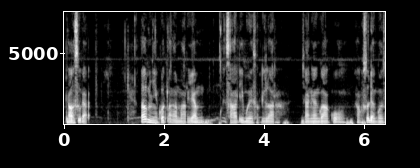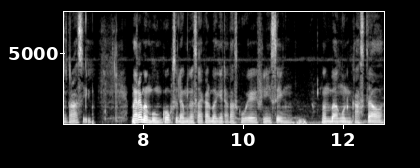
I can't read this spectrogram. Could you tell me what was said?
Kau suka? Lalu menyekut lengan Mariam saat ibu esok di luar. Jangan ganggu aku, aku sedang konsentrasi. Maria membungkuk sedang menyelesaikan bagian atas kue, finishing, membangun kastel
